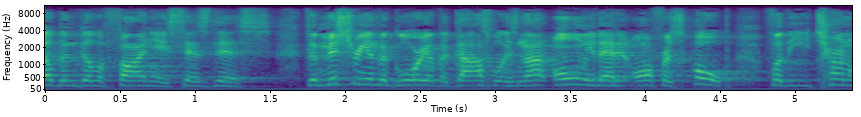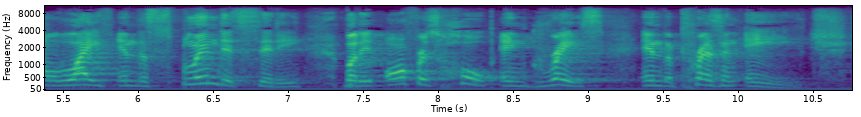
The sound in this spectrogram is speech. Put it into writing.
Eldin Villafañe says this The mystery and the glory of the gospel is not only that it offers hope for the eternal life in the splendid city, but it offers hope and grace in the present age.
